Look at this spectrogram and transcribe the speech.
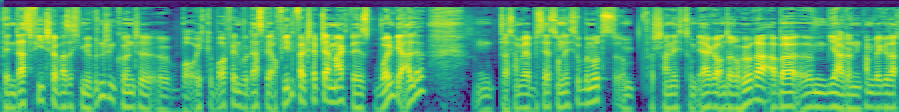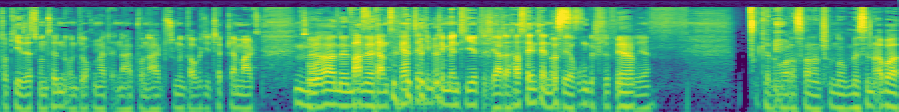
wenn das Feature, was ich mir wünschen könnte, äh, bei euch gebaut werden würde, das wäre auf jeden Fall Chaptermarkt, das wollen wir alle. Und Das haben wir bis jetzt noch nicht so benutzt, ähm, wahrscheinlich zum Ärger unserer Hörer, aber ähm, ja, dann haben wir gesagt, okay, setzen wir uns hin und Jochen hat innerhalb von einer halben Stunde, glaube ich, die Chaptermarks so Ja, ne, ne, fast ne. ganz fertig implementiert. Ja, da hast du hinterher noch Das- wieder rumgeschliffen. ja. Genau, das war dann schon noch ein bisschen. Aber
